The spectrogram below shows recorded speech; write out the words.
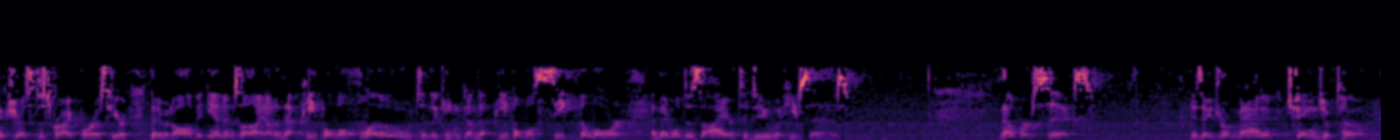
picture as described for us here that it would all begin in Zion and that people will flow to the kingdom, that people will seek the Lord and they will desire to do what he says. Now, verse 6 is a dramatic change of tone.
